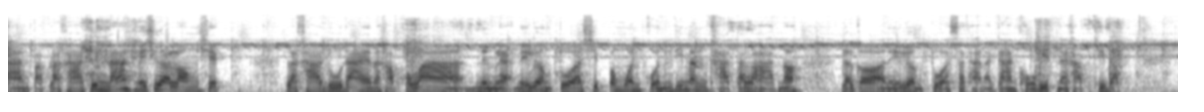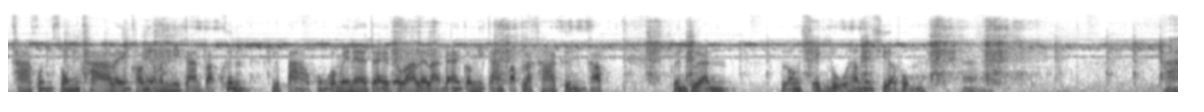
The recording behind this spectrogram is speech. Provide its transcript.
การปรับราคาขึ้นนะ ไม่เชื่อลองเช็ค ราคาดูได้นะครับ เพราะว่าหนึ่งแหละในเรื่องตัวชิปประมวลผลที่มันขาดตลาดเนาะแล้วก็ในเรื่องตัวสถานการณ์โควิดนะครับที่แบบค่าขนส่งค่าอะไรของเขาเนี่ยมันมีการปรับขึ้นหรือเปล่าผมก็ไม่แน่ใจแต่ว่าหลาย ๆ แบรนด์ก็มีการปรับราคาขึ้นครับ เพื่อนๆลองเช็คดูถ้าไม่เชื่อผมอ่า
